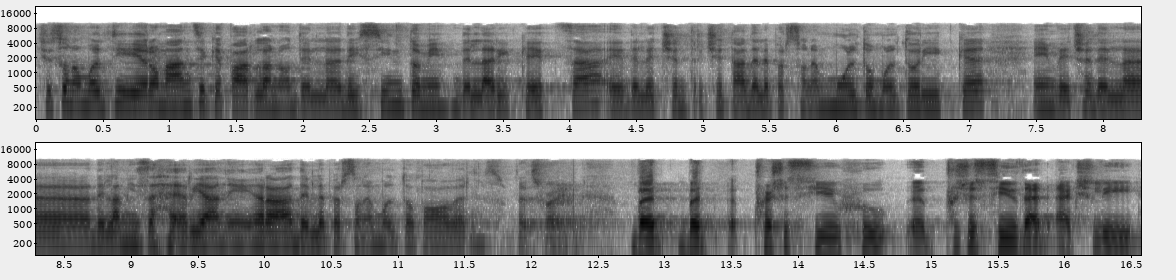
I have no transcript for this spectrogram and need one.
Ci sono molti romanzi che parlano del, dei sintomi della ricchezza e dell'eccentricità delle persone molto molto ricche e invece del, della miseria nera delle persone molto povere. That's right. But, but precious few who, uh, precious few that actually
